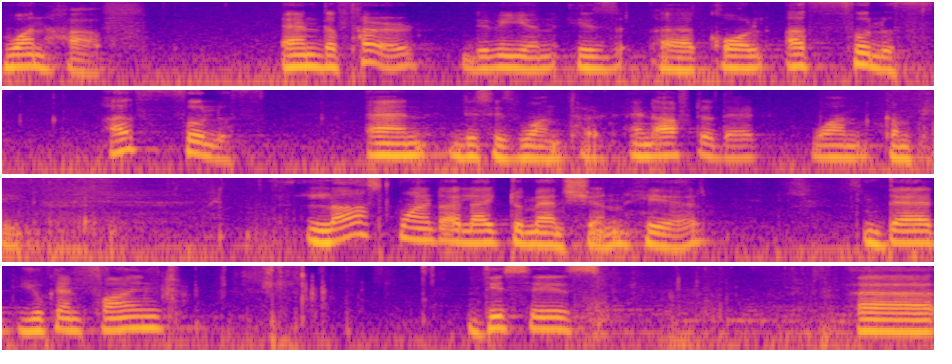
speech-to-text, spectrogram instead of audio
one half. And the third division is uh, called ath-thuluth. Ath-thuluth. And this is one third. And after that one complete. Last point i like to mention here that you can find this is uh,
